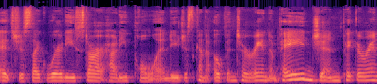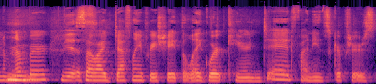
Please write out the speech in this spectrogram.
It's just like, where do you start? How do you pull one? Do you just kind of open to a random page and pick a random hmm. number? yes. So I definitely appreciate the legwork Karen did, finding scriptures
